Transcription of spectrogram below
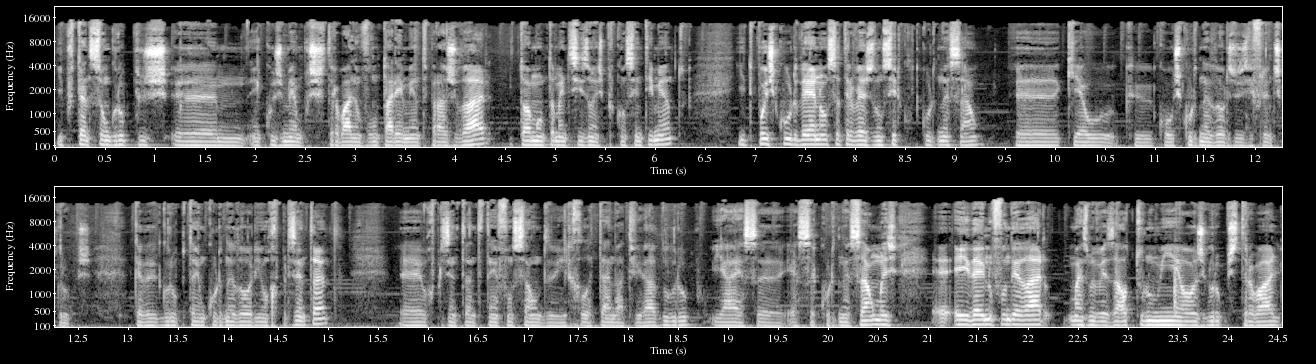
e portanto são grupos um, em que os membros trabalham voluntariamente para ajudar e tomam também decisões por consentimento e depois coordenam-se através de um círculo de coordenação uh, que é o que com os coordenadores dos diferentes grupos. Cada grupo tem um coordenador e um representante Uh, o representante tem a função de ir relatando a atividade do grupo e há essa, essa coordenação, mas uh, a ideia, no fundo, é dar, mais uma vez, a autonomia aos grupos de trabalho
